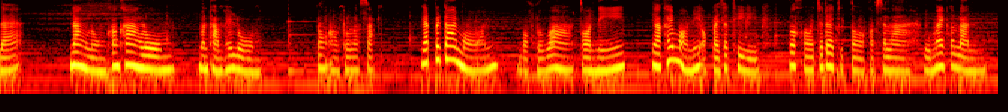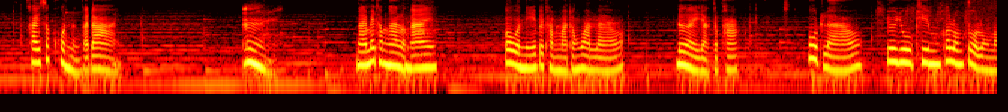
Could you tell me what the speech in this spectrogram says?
และนั่งลงข้างๆโลม มันทำให้โลม ต้องเอาโทรศัพท์ ยัดไปใต้หมอน บอกเลยว่าตอนนี้อยากให้หมอนนี้ออกไปสักที พื่อเขาจะได้ติดต่อกับสลาหรือไม่ก็รัน ใครสักคนหนึ่งก็ได้ อืม นายไม่ทำงานหรอนาย ก็วันนี้ไปทำมาทั้งวันแล้ว เหนื่อยอยากจะพัก พูดแล้วยู่ๆคิมก็ล้มตัวลงน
